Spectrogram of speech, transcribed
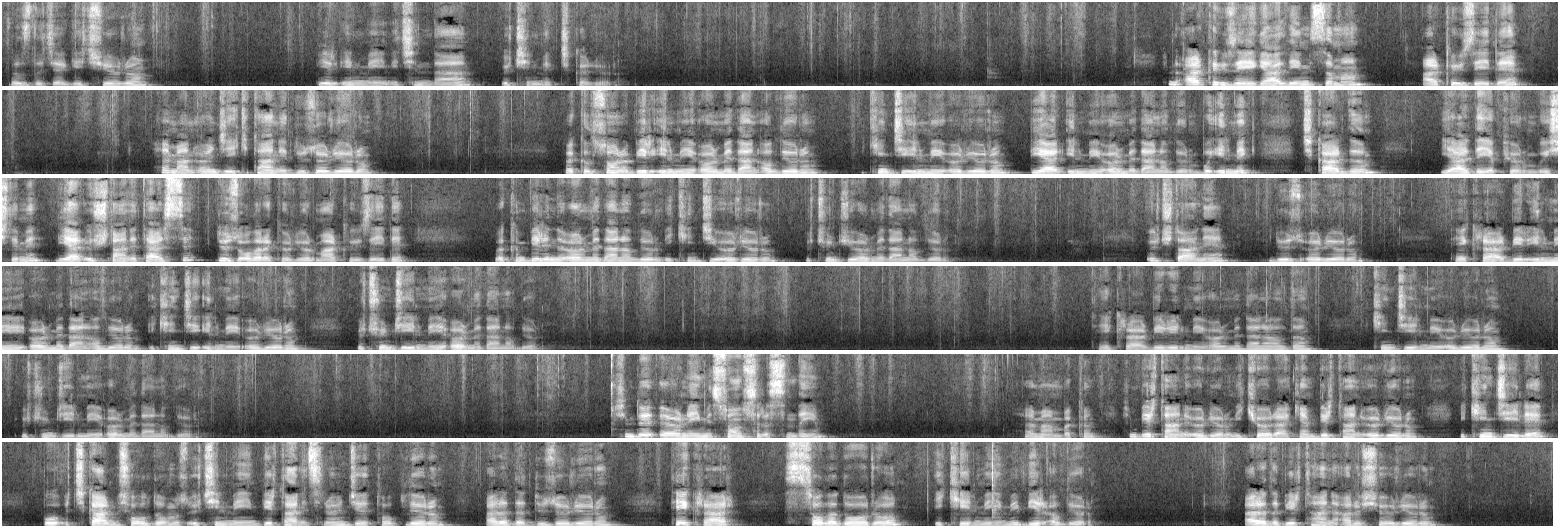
hızlıca geçiyorum bir ilmeğin içinden 3 ilmek çıkarıyorum Şimdi arka yüzeye geldiğimiz zaman arka yüzeyde hemen önce iki tane düz örüyorum. Bakın sonra bir ilmeği örmeden alıyorum. İkinci ilmeği örüyorum. Diğer ilmeği örmeden alıyorum. Bu ilmek çıkardığım yerde yapıyorum bu işlemi. Diğer üç tane tersi düz olarak örüyorum arka yüzeyde. Bakın birini örmeden alıyorum. ikinciyi örüyorum. Üçüncüyü örmeden alıyorum. Üç tane düz örüyorum. Tekrar bir ilmeği örmeden alıyorum. ikinci ilmeği örüyorum. Üçüncü ilmeği örmeden alıyorum. Tekrar bir ilmeği örmeden aldım. İkinci ilmeği örüyorum. Üçüncü ilmeği örmeden alıyorum. Şimdi örneğimin son sırasındayım. Hemen bakın. Şimdi bir tane örüyorum. iki örerken bir tane örüyorum. İkinci ile bu çıkarmış olduğumuz 3 ilmeğin bir tanesini önce topluyorum. Arada düz örüyorum. Tekrar sola doğru 2 ilmeğimi bir alıyorum. Arada bir tane araşı örüyorum.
